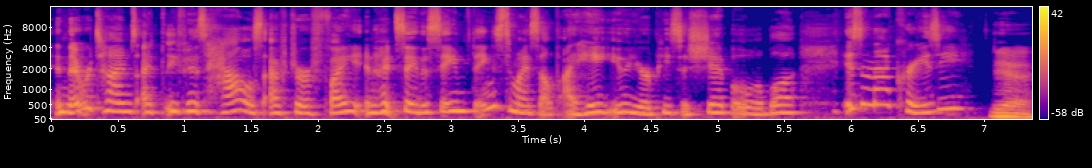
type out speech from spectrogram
And there were times I'd leave his house after a fight and I'd say the same things to myself. I hate you. You're a piece of shit, blah, blah, blah. Isn't that crazy Yeah.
